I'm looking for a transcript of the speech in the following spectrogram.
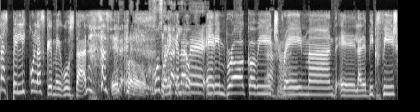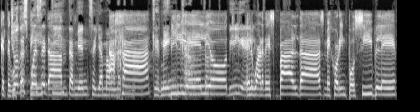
las películas que me gustan. Justo Por ejemplo, la de- Erin Brockovich, Ajá. Rain Man, eh, la de Big Fish, que te Yo gusta después de Tita. ti también se llama una Ajá, que me Billy. Elliot, Billy El. Guardaespaldas, Mejor Imposible,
